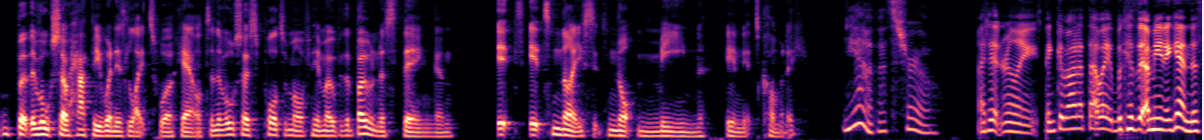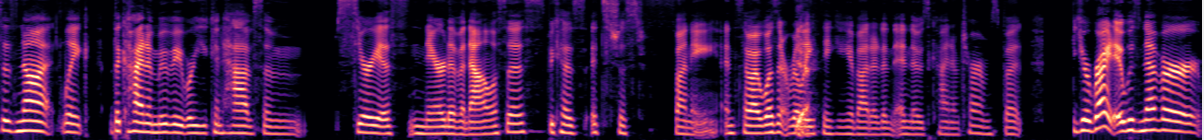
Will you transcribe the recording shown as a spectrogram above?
But they're also happy when his lights work out, and they're also supportive of him over the bonus thing. And it's it's nice. It's not mean in its comedy. Yeah, that's true. I didn't really think about it that way because I mean, again, this is not like the kind of movie where you can have some serious narrative analysis because it's just funny. And so I wasn't really Yeah. thinking about it in, in those kind of terms. But you're right. It was never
